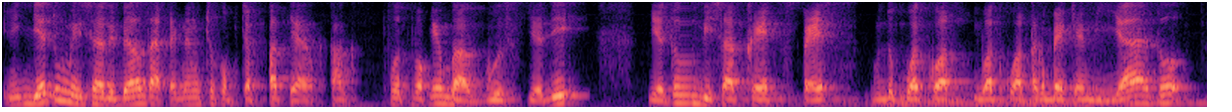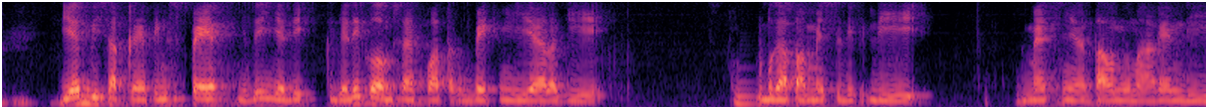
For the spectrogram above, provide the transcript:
ini dia tuh bisa dibilang tight yang cukup cepat ya footworknya bagus. Jadi dia tuh bisa create space untuk buat buat quarterbacknya dia itu dia bisa creating space jadi jadi jadi kalau misalnya quarterbacknya dia lagi beberapa match di, di matchnya tahun kemarin di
